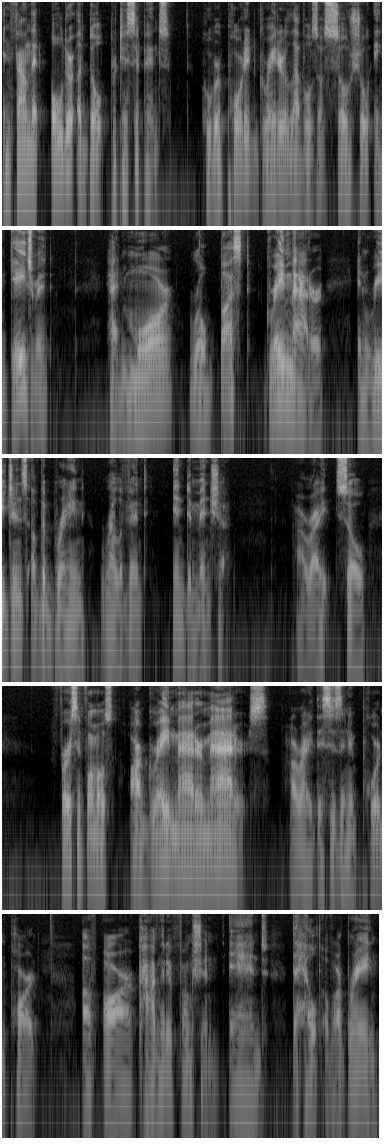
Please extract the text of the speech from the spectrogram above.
and found that older adult participants who reported greater levels of social engagement had more robust gray matter in regions of the brain relevant in dementia. All right. So, first and foremost, our gray matter matters. All right. This is an important part of our cognitive function and the health of our brain.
